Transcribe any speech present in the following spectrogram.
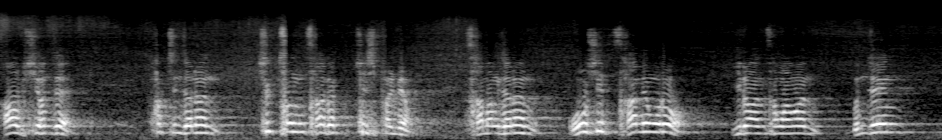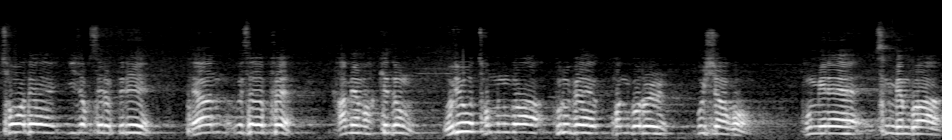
9시 현재 확진자는 7,478명, 사망자는 54명으로 이러한 상황은 문재인 청와대 이적 세력들이 대한의사협회, 감염학회 등 의료 전문가 그룹의 권고를 무시하고 국민의 생명과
